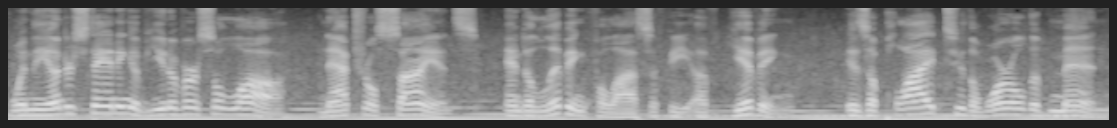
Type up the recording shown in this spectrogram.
When the understanding of universal law, natural science, and a living philosophy of giving is applied to the world of men,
